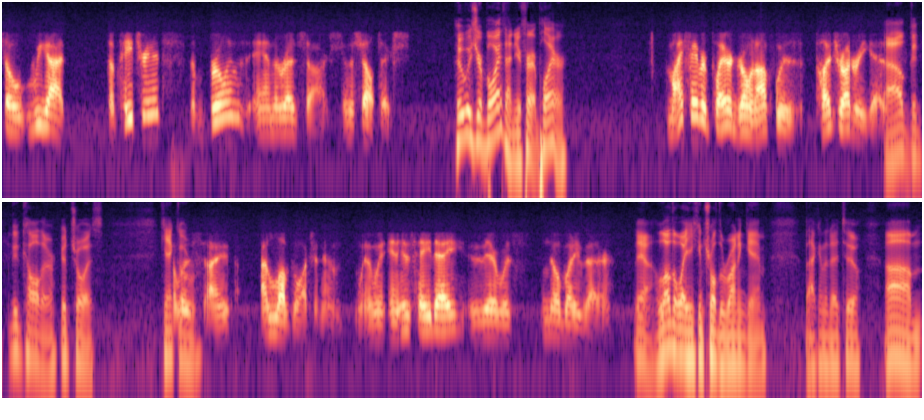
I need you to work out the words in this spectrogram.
so we got the Patriots, the Bruins, and the Red Sox and the Celtics. Who was your boy then? Your favorite player? My favorite player growing up was Pudge Rodriguez. Oh, good, good call there. Good choice. Can't go. I I loved watching him. In his heyday, there was nobody better. Yeah, I love the way he controlled the running game back in the day too. Um,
